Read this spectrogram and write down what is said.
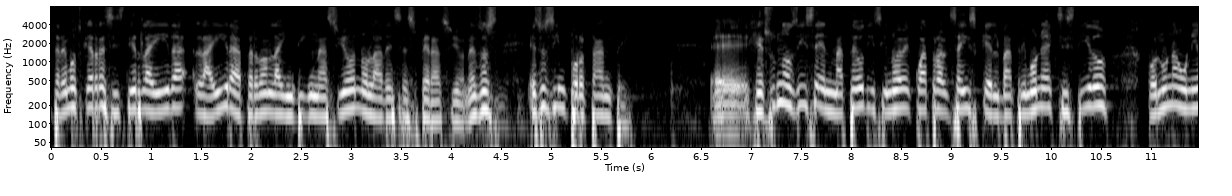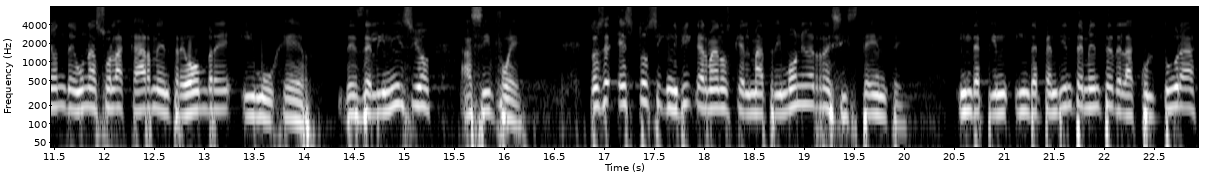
Tenemos que resistir la ira, la ira, perdón, la indignación o la desesperación. Eso es, eso es importante. Eh, Jesús nos dice en Mateo 19, 4 al 6 que el matrimonio ha existido con una unión de una sola carne entre hombre y mujer. Desde el inicio así fue. Entonces, esto significa, hermanos, que el matrimonio es resistente independientemente de la cultura,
